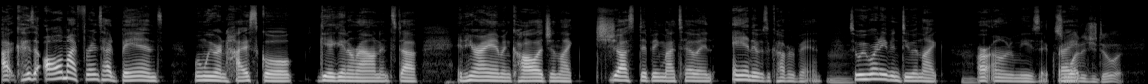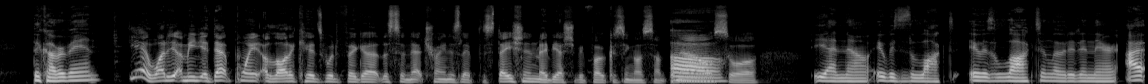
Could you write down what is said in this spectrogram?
Because all my friends had bands when we were in high school, gigging around and stuff. And here I am in college and like just dipping my toe in, and it was a cover band. Mm. So we weren't even doing like mm. our own music, right? So why did you do it? The cover band? Yeah, why did you, I mean at that point a lot of kids would figure, listen, that train has left the station. Maybe I should be focusing on something oh. else or Yeah, no. It was locked. It was locked and loaded in there. I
